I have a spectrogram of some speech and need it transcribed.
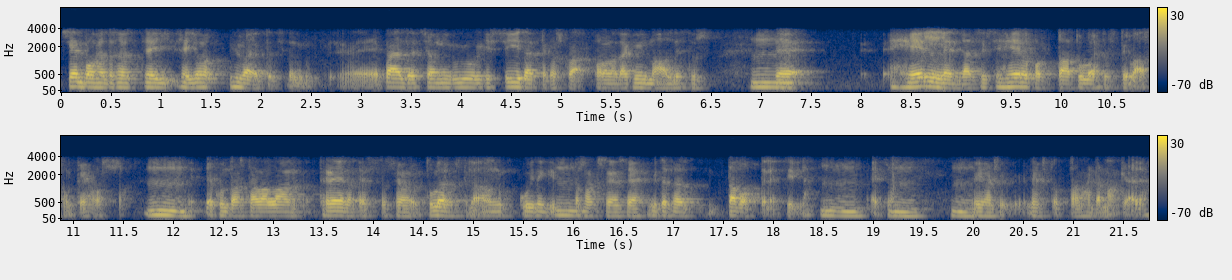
sen pohjalta se, se, ei, se ei ole hyvä juttu, että sitä niinku, epäilty, että se on niinku juurikin siitä, että koska tavallaan tämä kylmäaltistus, Mm. se hellentää, siis se helpottaa tulehdustilaa sun kehossa. Mm. Ja kun taas tavallaan treenatessa se on, tulehdustila on kuitenkin Mm. mm. osakseen se, mitä sä tavoittelet sillä. Mm. Että Mm. Mm. lihakset, ottaa vähän damakea ja,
